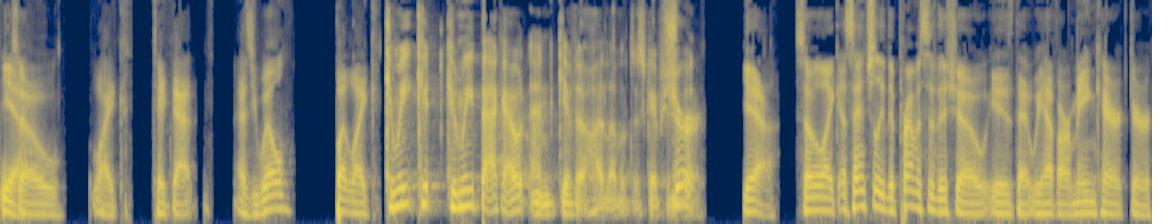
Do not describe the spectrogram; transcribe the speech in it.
Yeah. So like take that as you will. But like Can we can, can we back out and give a high level description? Sure. Yeah. So, like, essentially, the premise of the show is that we have our main character,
